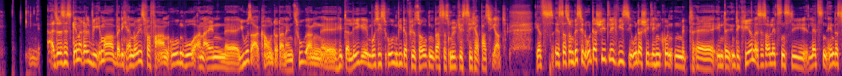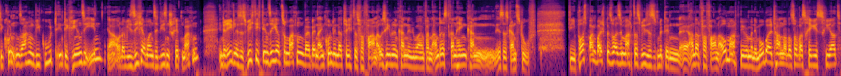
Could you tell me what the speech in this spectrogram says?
Also es ist generell wie immer, wenn ich ein neues Verfahren irgendwo an einen äh, User-Account oder an einen Zugang äh, hinterlege, muss ich es irgendwie dafür sorgen, dass das möglichst sicher passiert. Jetzt ist das so ein bisschen unterschiedlich, wie es die unterschiedlichen Kunden mit äh, integrieren. Es ist auch letztens die, letzten Endes die Kundensachen, wie gut integrieren sie ihn, ja, oder wie sicher wollen sie diesen Schritt machen. In der Regel ist es wichtig, den sicher zu machen, weil wenn ein Kunde natürlich das Verfahren aushebeln kann, indem man einfach ein anderes dranhängen kann, ist es ganz doof. Die Postbank beispielsweise macht das, wie das mit den äh, anderen Verfahren auch macht, wie wenn man den Mobile TAN oder sowas registriert.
